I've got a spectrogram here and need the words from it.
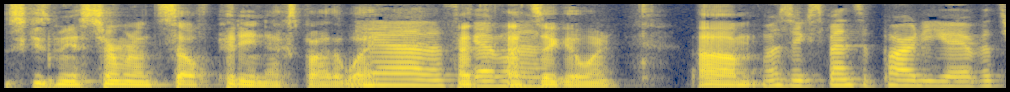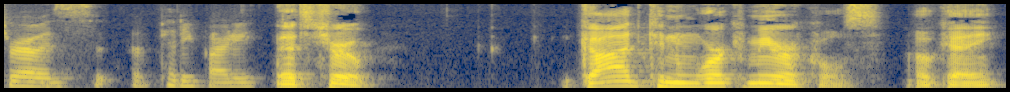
excuse me, a sermon on self pity next, by the way. Yeah, that's a good one. That's a good one. Um, Most expensive party you ever throw is a pity party. That's true. God can work miracles. Okay.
